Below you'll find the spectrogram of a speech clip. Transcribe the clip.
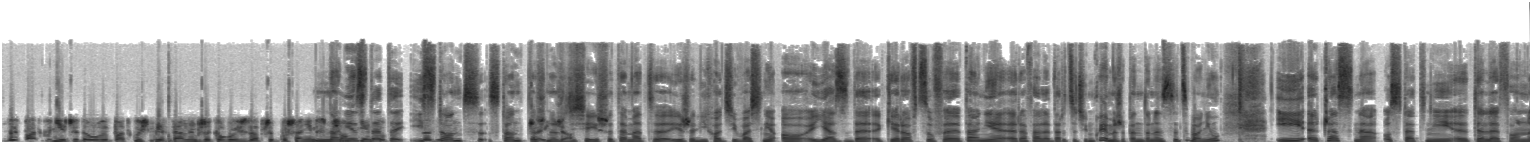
w wypadku nie czytał o wypadku śmiertelnym, że kogoś za przeproszeniem No niestety i stąd, stąd też nasz dzisiejszy temat, jeżeli chodzi właśnie o jazdę kierowców. Panie Rafale, bardzo dziękujemy, że pan do nas zadzwonił i czas na ostatni telefon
